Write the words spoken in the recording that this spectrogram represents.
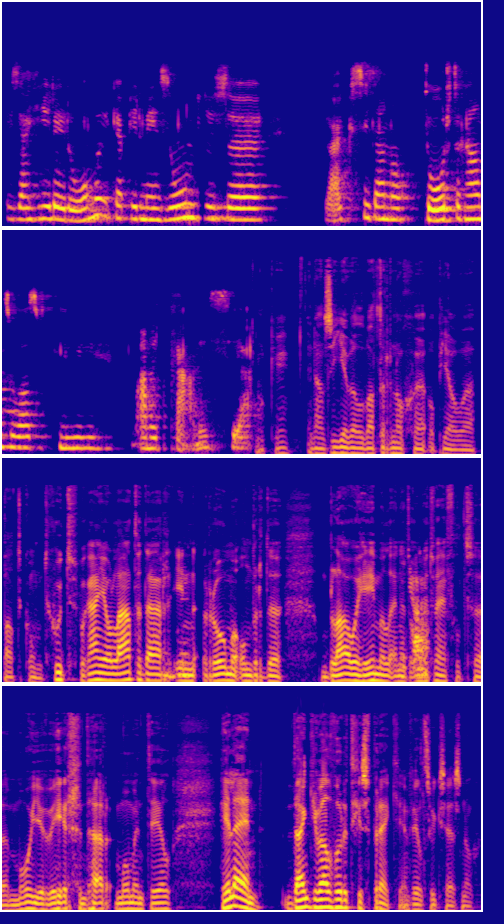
is dat hier in Rome. Ik heb hier mijn zoon, dus uh, ja, ik zie dat nog door te gaan zoals het nu aan het gaan is. Ja. Oké, en dan zie je wel wat er nog op jouw pad komt. Goed, we gaan jou laten daar mhm. in Rome onder de blauwe hemel en het ongetwijfeld mooie weer daar momenteel. Helijn, dankjewel voor het gesprek en veel succes nog.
